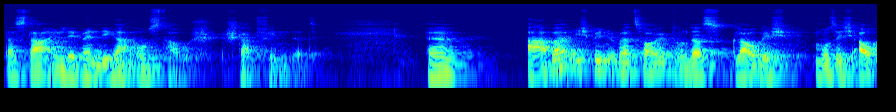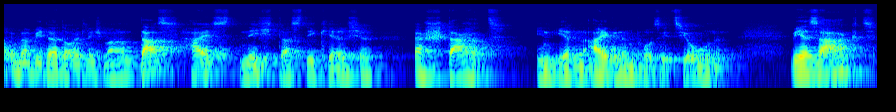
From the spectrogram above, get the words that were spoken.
dass da ein lebendiger Austausch stattfindet. Aber ich bin überzeugt, und das glaube ich muss ich auch immer wieder deutlich machen, das heißt nicht, dass die Kirche erstarrt in ihren eigenen Positionen. Wer sagt,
